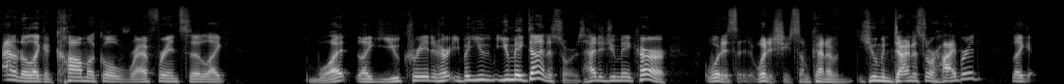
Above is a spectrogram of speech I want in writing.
I don't know, like a comical reference to like what? Like you created her, but you you make dinosaurs. How did you make her? What is it? What is she? Some kind of human dinosaur hybrid? Like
